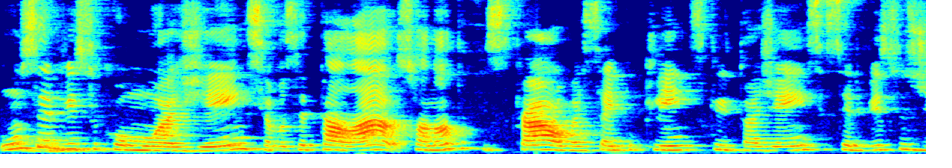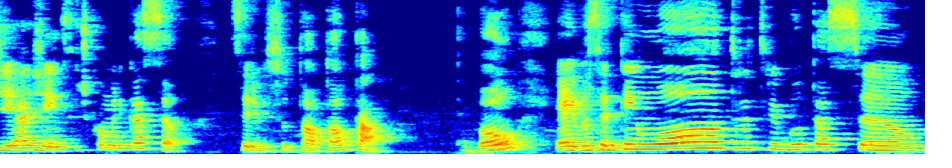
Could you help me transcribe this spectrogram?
Um uhum. serviço como agência, você tá lá, sua nota fiscal vai sair para o cliente escrito agência, serviços de agência de comunicação, serviço tal, tal, tal, tá bom? E aí você tem outra tributação,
